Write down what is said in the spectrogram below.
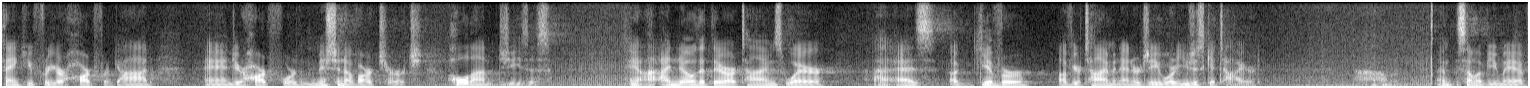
Thank you for your heart for God and your heart for the mission of our church. Hold on to Jesus. You know, I, I know that there are times where, uh, as a giver of your time and energy, where you just get tired. Um, and some of you may have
